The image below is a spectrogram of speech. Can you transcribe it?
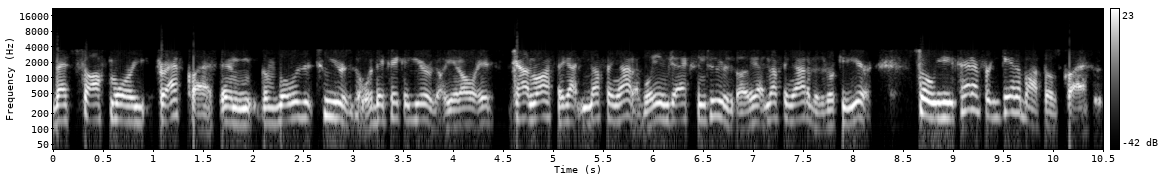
that sophomore draft class. And the, what was it two years ago? What they take a year ago? You know, it's John Ross. They got nothing out of William Jackson two years ago. They got nothing out of his rookie year. So you kind of forget about those classes.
